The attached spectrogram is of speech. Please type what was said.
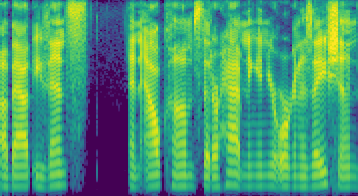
about events and outcomes that are happening in your organization,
